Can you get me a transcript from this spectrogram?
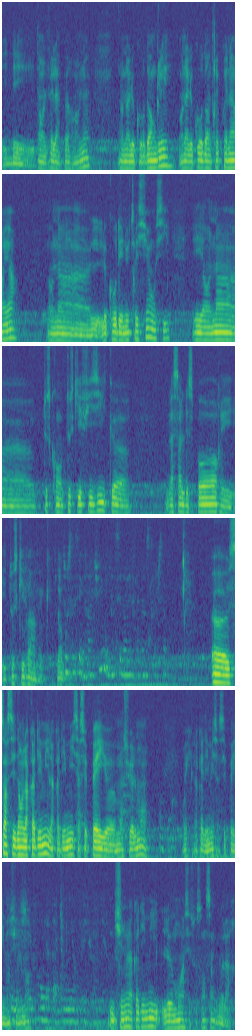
et de- d'enlever la peur en eux. On a le cours d'anglais, on a le cours d'entrepreneuriat, on a le cours de nutrition aussi, et on a euh, tout, ce qu'on- tout ce qui est physique, euh, la salle de sport et, et tout ce qui va avec. Donc, Tout ça c'est gratuit ou c'est dans les frais d'inscription euh, ça, c'est dans l'académie. L'académie, ça se paye euh, mensuellement. Oui, l'académie, ça se paye Et mensuellement. chez vous, paye nous, l'académie, le mois, c'est 65 dollars.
